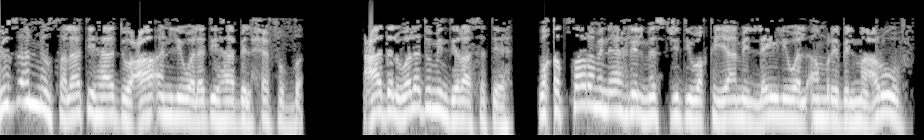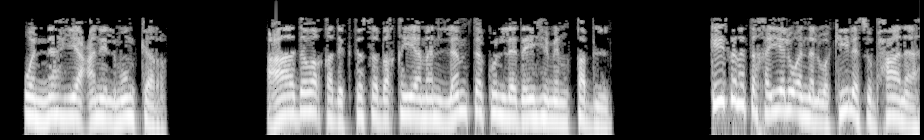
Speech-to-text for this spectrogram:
جزءا من صلاتها دعاء لولدها بالحفظ. عاد الولد من دراسته وقد صار من أهل المسجد وقيام الليل والأمر بالمعروف والنهي عن المنكر. عاد وقد اكتسب قيما لم تكن لديه من قبل. كيف نتخيل أن الوكيل سبحانه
